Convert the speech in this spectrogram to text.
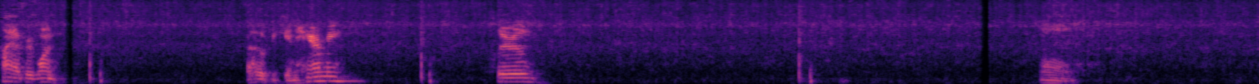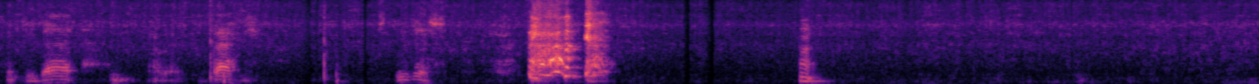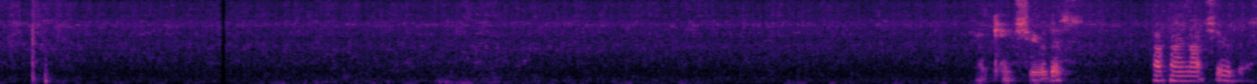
Hi, everyone. I hope you can hear me clearly. And do that. All right, back. Let's do this. Share this. How can I not share this?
